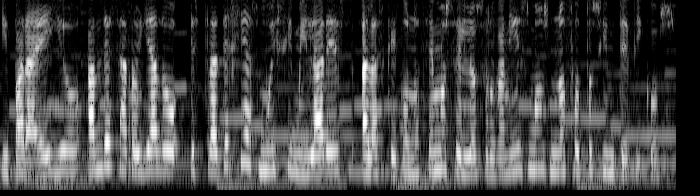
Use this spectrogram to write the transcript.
Y para ello han desarrollado estrategias muy similares a las que conocemos en los organismos no fotosintéticos.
